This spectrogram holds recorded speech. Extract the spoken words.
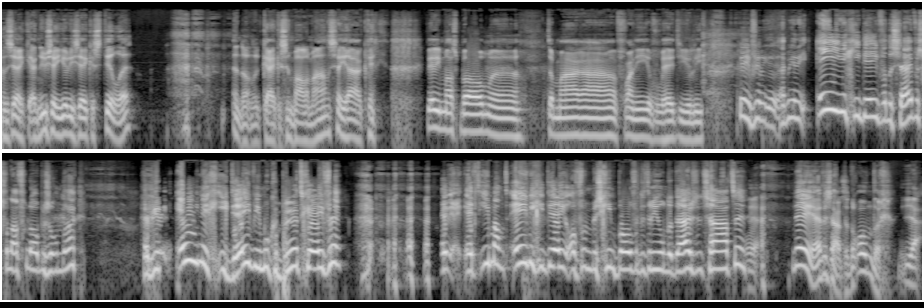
dan zeg ik, en nu zijn jullie zeker stil, hè? En dan kijken ze me allemaal aan. En zeggen, ja, ik weet, niet- ik weet niet, Masboom, eh, Tamara, Fanny, of hoe heten jullie? Ik weet niet, of jullie- hebben jullie enig idee van de cijfers van afgelopen zondag? Hebben jullie enig idee wie moet een beurt geven? He- Heeft iemand enig idee of we misschien boven de 300.000 zaten? Nee, hè, we zaten eronder. Ja.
